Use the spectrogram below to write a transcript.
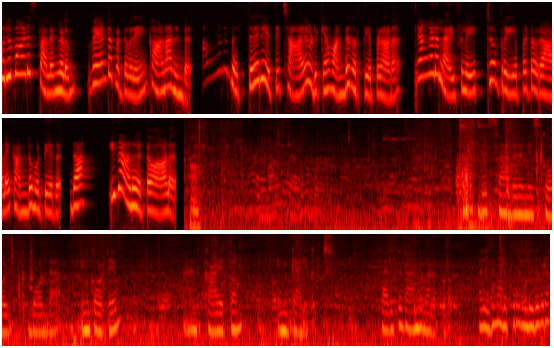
ഒരുപാട് സ്ഥലങ്ങളും വേണ്ടപ്പെട്ടവരെയും കാണാനുണ്ട്. അങ്ങനെ ബത്തേരി എത്തി ചായ കുടിക്കാൻ വണ്ടി നിർത്തിയപ്പോഴാണ് ഞങ്ങളുടെ ലൈഫിൽ ഏറ്റവും പ്രിയപ്പെട്ട ഒരാളെ കണ്ടുമുട്ടിയത്. ദാ ഇതാണ് കേട്ടോ ആൾ. This sadharam is called ബോണ്ട in Kottayam and Kayapam in കാലിക്കറ്റ് Calicut and മലപ്പുറം അല്ല ഇത് മലപ്പുറം അല്ല ഇത് ഇവിടെ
